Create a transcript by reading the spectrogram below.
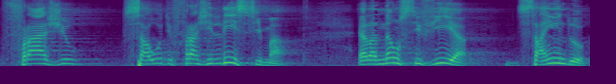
frágil, saúde fragilíssima. Ela não se via saindo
